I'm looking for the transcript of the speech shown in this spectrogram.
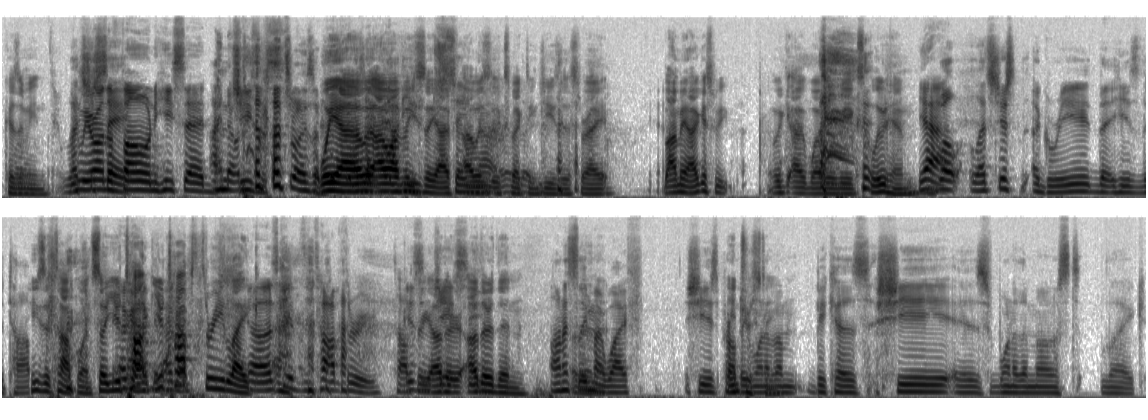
because I mean, When let's we were on the say- phone, he said, I know Jesus." that's what I said. well, yeah, I, like, I how do you obviously I, I was expecting religious? Jesus, right? But I mean, I guess we, we uh, why would we exclude him? yeah. Well, let's just agree that he's the top. He's the top one. So your Okay, top okay, your okay. top three like yeah, let's get the top three. top Isn't three other JC. other than Honestly, other my than that. wife, she is probably one of Interesting. them because she is one of the most like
